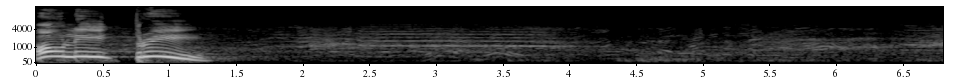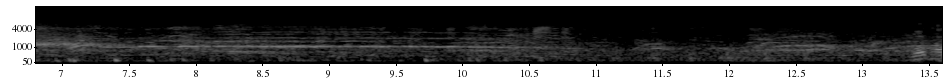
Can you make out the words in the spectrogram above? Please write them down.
Only three. What, how,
